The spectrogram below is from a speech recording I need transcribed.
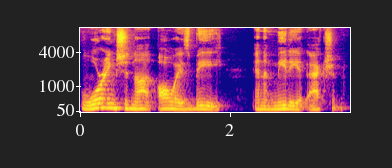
Warring should not always be an immediate action.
